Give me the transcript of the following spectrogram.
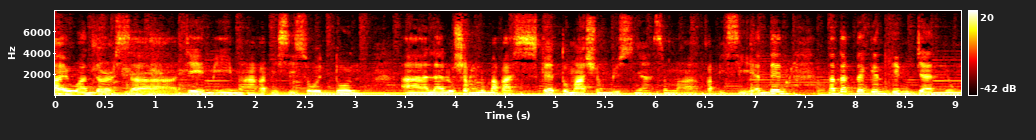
I Wonder sa GME mga kabisi. So, doon uh, lalo siyang lumakas kaya tumaas yung views niya sa mga kabisi. And then, nadagdagan din dyan yung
